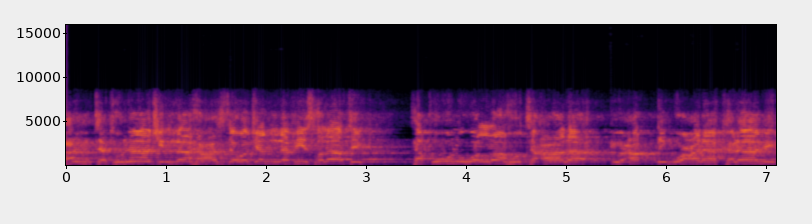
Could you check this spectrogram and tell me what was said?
أنت تناجي الله عز وجل في صلاتك تقول والله تعالى يعقب على كلامك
